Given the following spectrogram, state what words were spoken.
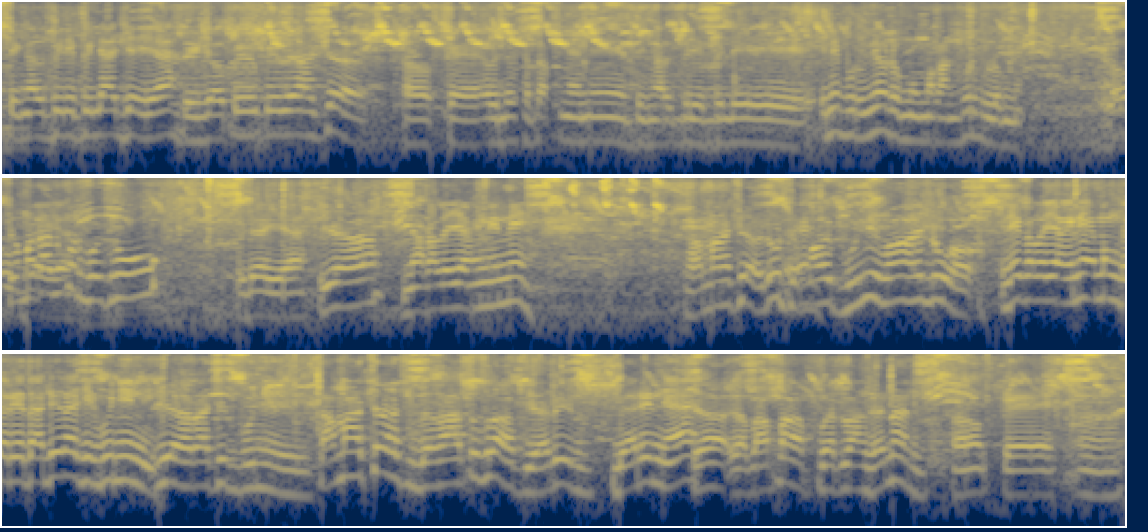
Tinggal pilih-pilih aja ya. Tinggal pilih-pilih aja. Oke, untuk stoknya nih tinggal pilih-pilih. Ini burungnya udah mau makan pur belum nih? Oh, Udah makan ya. pun, Bosku. Udah ya. Ya, Nah, kalau yang ini nih. sama aja. Itu udah Eh. mau bunyi mah itu kok. Ini kalau yang ini emang dari tadi rajin bunyi nih. Iya, rajin bunyi. Sama aja 900 lah, biarin. Biarin ya. Ya, nggak apa-apa buat langganan. Oke. Nah,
